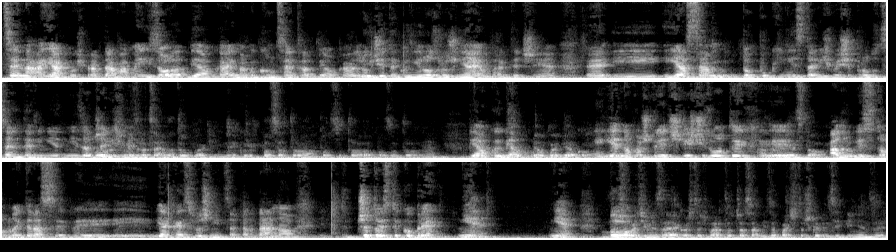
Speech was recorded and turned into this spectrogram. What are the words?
cena a jakość, prawda? Mamy izolat białka i mamy koncentrat białka. Ludzie tego nie rozróżniają praktycznie. Y, I, I ja sam, dopóki nie staliśmy się producentem i nie, nie ludzie nie zaczęliśmy... zwracają na to uwagi. Nie? Kurde, Po co to, po co to, a po co to, nie? Białko i białko. Białko i białko. no. Jedno kosztuje 30 zł, A drugie 100. a drugie 100. No i teraz y, jaka jest różnica, prawda? No, czy to jest tylko brand? Nie. Nie, Bo bo płacimy za jakość, też warto czasami zapłacić troszkę więcej pieniędzy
